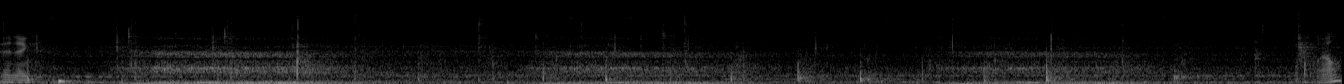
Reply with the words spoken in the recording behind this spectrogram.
Depending. Well.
